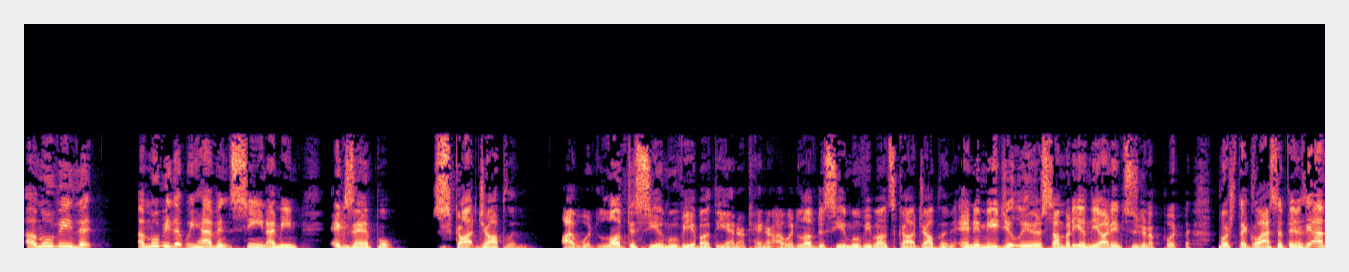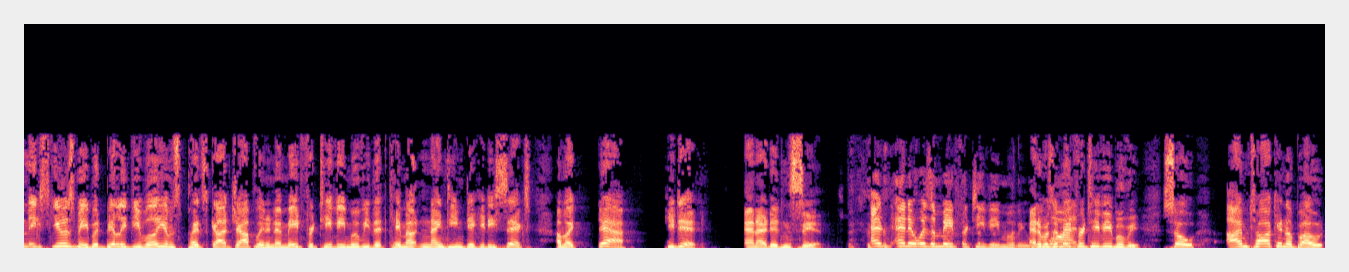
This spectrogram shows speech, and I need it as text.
a movie that a movie that we haven't seen. I mean, example, Scott Joplin. I would love to see a movie about the entertainer. I would love to see a movie about Scott Joplin. And immediately there's somebody in the audience who's going to put push the glass and say, "Um, excuse me, but Billy Dee Williams played Scott Joplin in a made-for-TV movie that came out in 1966." I'm like, "Yeah, he did." And I didn't see it. and, and it was a made for TV movie. and it was a made for TV movie. So I'm talking about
